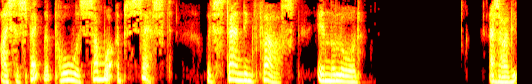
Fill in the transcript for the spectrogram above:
I suspect that Paul was somewhat obsessed with standing fast in the Lord. As I,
